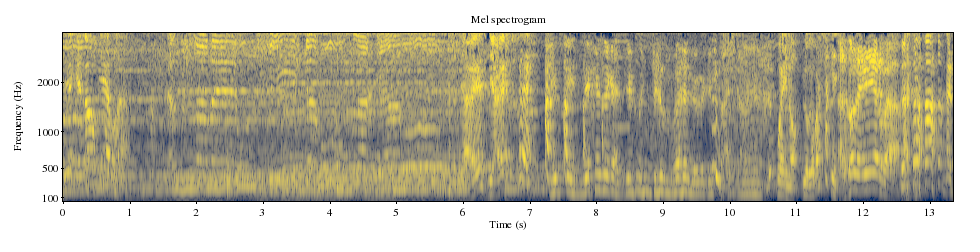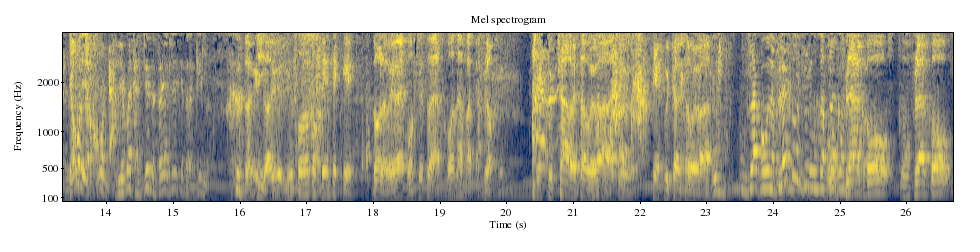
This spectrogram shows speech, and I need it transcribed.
Dice que no, mierda. ¿Ya ves? ¿Ya ves? Qué pendeja esa canción, concha su madre, qué pasa. bueno, lo que pasa es que... ¡Arjón de mierda! Te odio, Arjona. Y más canciones, todavía estoy que tranquilos. No, Sí. yo, yo- yo conozco gente que, no, lo voy a ver al concierto de Arjona para que afloje. Sí he escuchado esa huevada, tío. sí he escuchado esa huevada. ¿Un, un flaco, una flaca o un una flaca? Un flaco, un flaco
